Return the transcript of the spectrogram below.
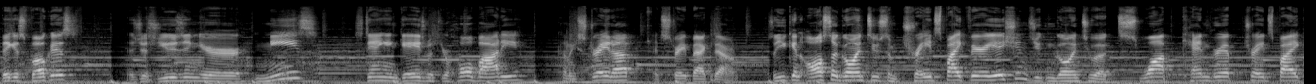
Biggest focus is just using your knees, staying engaged with your whole body, coming straight up and straight back down. So you can also go into some trade spike variations. You can go into a swap Ken grip trade spike.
